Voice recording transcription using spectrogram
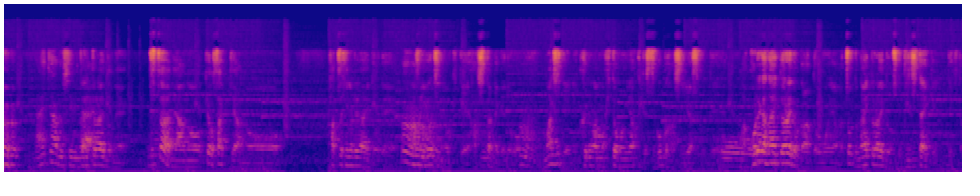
ナイトライブしてみたい。ナイトライドね。実はねあの今日さっきあの初日の出ライトで朝4時に起きて走ったんだけど、ん。マジでね車も人もいなくてすごく走りやすくてあこれがナイトライドかと思いながらちょっとナイトライドをして疑似体験できた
